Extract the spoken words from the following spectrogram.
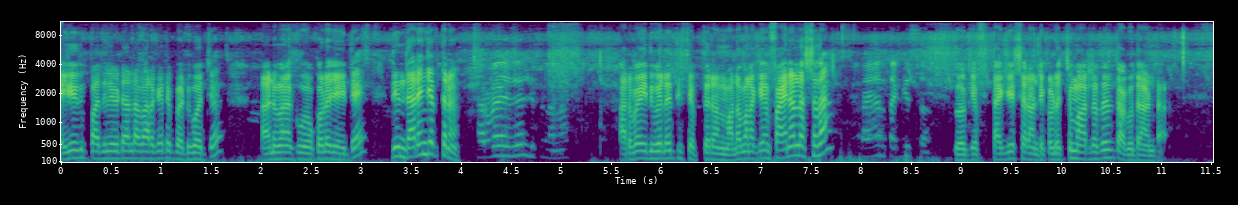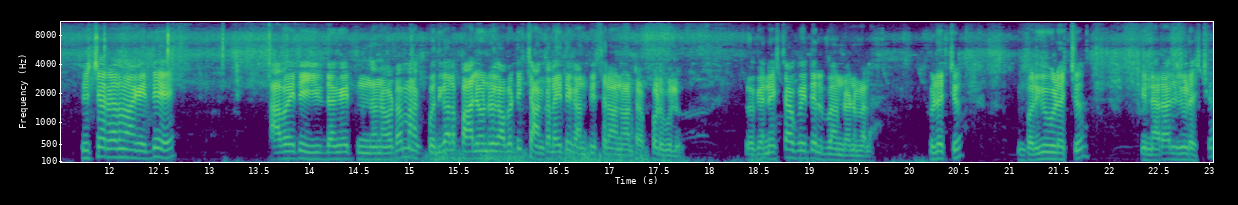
ఐదు ఐదు పది లీటర్ల వరకు అయితే పెట్టుకోవచ్చు. అండ్ మనకు ఒకరోజు అయితే. దీని ధర ఏం చెప్తున్నాను అరవై ఐదు వేలు అయితే చెప్తారు అనమాట మనకేం ఫైనల్ వస్తుందా? ఓకే తగ్గిస్తారంట. ఇక్కడ వచ్చి మాట్లాడితే తగ్గుతా అంట చూసారు కదా మనకైతే. అవి అయితే ఈ విధంగా అయితే ఉందన్నమాట. మనకు పొద్దుగాల పాలు ఉండరు కాబట్టి చంకలు అయితే కనిపిస్తారు అనమాట పొడుగులు. ఓకే నెక్స్ట్ స్టాక్ అయితే వెళ్ళిపోయాం మళ్ళీ. చూడొచ్చు. ఈ పొడుగు చూడొచ్చు. ఈ నరాలు చూడొచ్చు.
